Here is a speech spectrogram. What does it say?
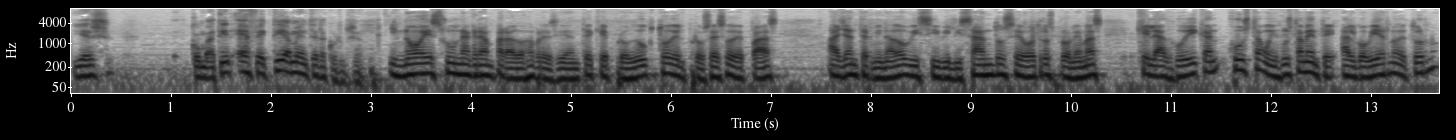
y es combatir efectivamente la corrupción. Y no es una gran paradoja, presidente, que producto del proceso de paz hayan terminado visibilizándose otros problemas que le adjudican justa o injustamente al gobierno de turno.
